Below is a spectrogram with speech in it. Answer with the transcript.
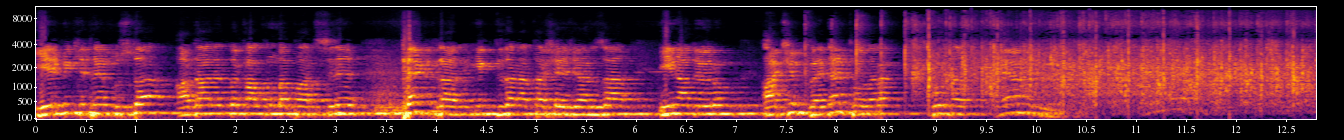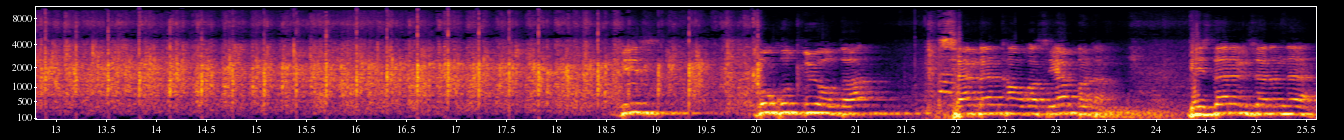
22 Temmuz'da Adalet ve Kalkınma Partisi'ni tekrar iktidara taşıyacağınıza inanıyorum. Açık ve net olarak burada beyan ediyorum. Biz bu kutlu yolda sen ben kavgası yapmadan bizler üzerinde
